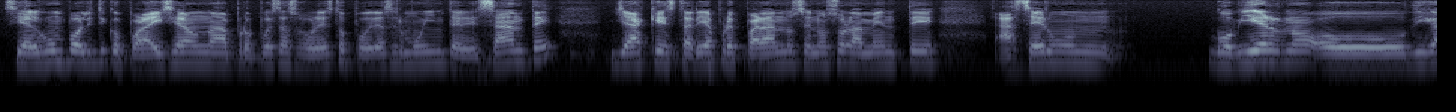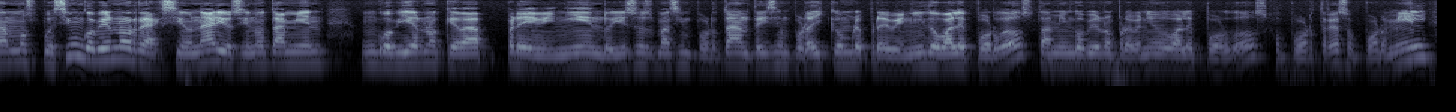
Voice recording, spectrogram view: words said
si algún político por ahí hiciera una propuesta sobre esto podría ser muy interesante ya que estaría preparándose no solamente a hacer un gobierno o digamos pues sí un gobierno reaccionario sino también un gobierno que va preveniendo y eso es más importante dicen por ahí que hombre prevenido vale por dos también gobierno prevenido vale por dos o por tres o por mil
